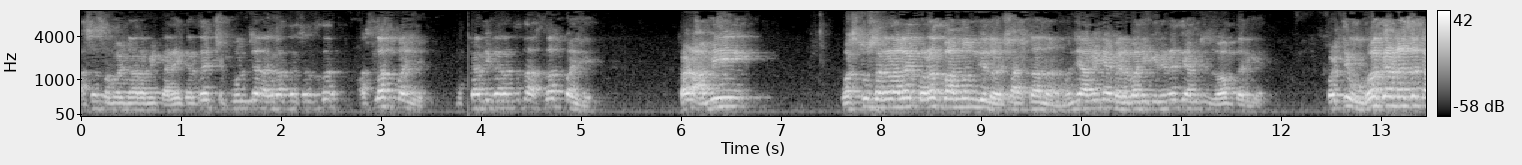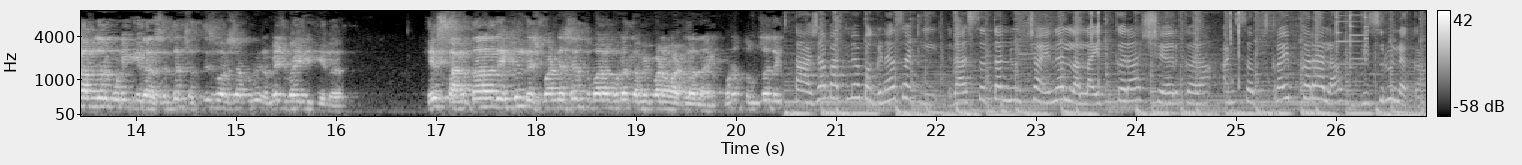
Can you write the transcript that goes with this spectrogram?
असं समजणार आम्ही कार्यकर्ते चिपळूणच्या नगराध्यक्षाचा तर असलाच पाहिजे. मुख्याधिकाऱ्यांचा तर असलाच पाहिजे. कारण आम्ही वस्तू संग्रहालय परत बांधून दिलं शासनानं म्हणजे आम्ही काय मेहरबानी केली नाही ती आमची जबाबदारी आहे. पण ते उभं करण्याचं काम जर कोणी केलं असेल तर छत्तीस वर्षापूर्वी रमेश भाईनी केलं हे सांगताना देखील देशपांडे साहेब तुम्हाला कुठं कमीपणा वाटला नाही. म्हणून तुमचं देखील ताज्या बातम्या बघण्यासाठी राजसत्ता न्यूज चॅनलला लाईक करा शेअर करा आणि सबस्क्राईब करायला विसरू नका.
